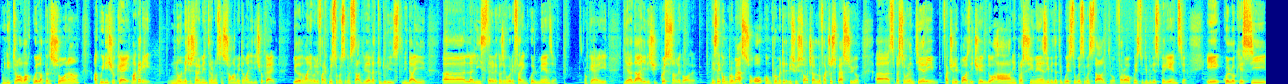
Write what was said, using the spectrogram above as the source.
Quindi trova quella persona a cui dici ok, magari non necessariamente nello stesso ambito, ma gli dici ok, io da domani voglio fare questo, questo, quest'altro, gli dai la to-do list, gli dai uh, la lista delle cose che vorrei fare in quel mese, ok? Gliela dai, gli dici queste sono le cose, ti sei compromesso o compromettetevi sui social, lo faccio spesso io, uh, spesso e volentieri faccio dei post dicendo ah nei prossimi mesi vedete questo, questo, quest'altro, farò questo tipo di esperienze e quello che si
